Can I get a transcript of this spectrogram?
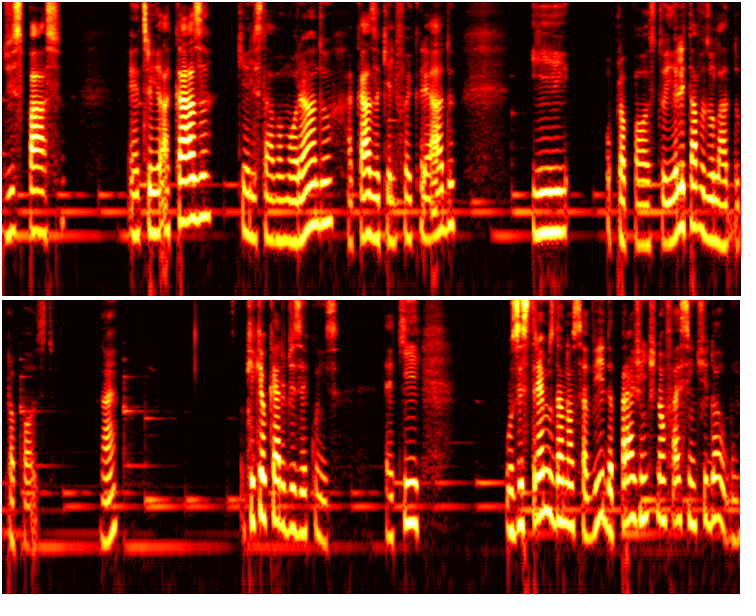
de espaço entre a casa que ele estava morando, a casa que ele foi criado e o propósito. E ele estava do lado do propósito, né? O que, que eu quero dizer com isso? É que os extremos da nossa vida, para a gente, não faz sentido algum.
